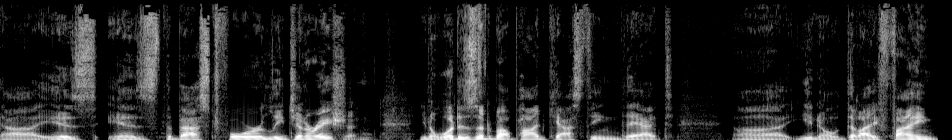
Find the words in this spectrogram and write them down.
uh, is is the best for lead generation you know what is it about podcasting that uh, you know, that I find,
